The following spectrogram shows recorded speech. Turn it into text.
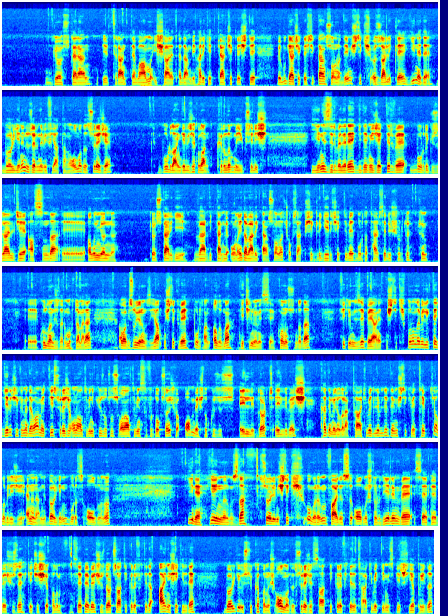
gösteren, bir trend devamı işaret eden bir hareket gerçekleşti ve bu gerçekleştikten sonra demiştik özellikle yine de bölgenin üzerinde bir fiyatlama olmadığı sürece buradan gelecek olan kırılım ve yükseliş yeni zirvelere gidemeyecektir ve burada güzelce aslında e, alım yönlü göstergeyi verdikten ve onayı da verdikten sonra çok sert bir şekilde geri çekti ve burada terse düşürdü tüm e, kullanıcıları muhtemelen. Ama biz uyarımızı yapmıştık ve buradan alıma geçilmemesi konusunda da fikrimizi beyan etmiştik. Bununla birlikte geri çekilme devam ettiği sürece 16.230, 16.093 ve 15.954-55 kademeli olarak takip edilebilir demiştik ve tepki alabileceği en önemli bölgenin burası olduğunu yine yayınlarımızda söylemiştik. Umarım faydası olmuştur diyelim ve SP500'e geçiş yapalım. SP500 4 saatlik grafikte de aynı şekilde bölge üstü kapanış olmadığı sürece saatlik grafikte de takip ettiğimiz bir yapıydı.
